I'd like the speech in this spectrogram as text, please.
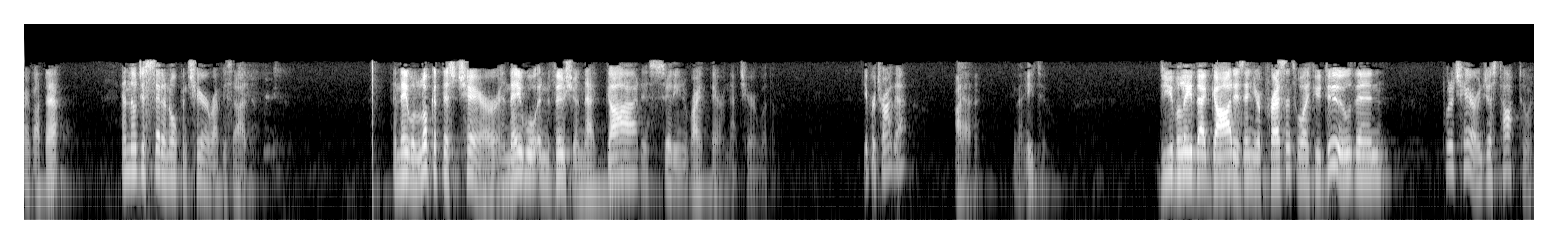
Sorry about that. And they'll just set an open chair right beside them. And they will look at this chair and they will envision that God is sitting right there in that chair with them. You ever try that? I haven't. You might need to. Do you believe that God is in your presence? Well, if you do, then put a chair and just talk to Him.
